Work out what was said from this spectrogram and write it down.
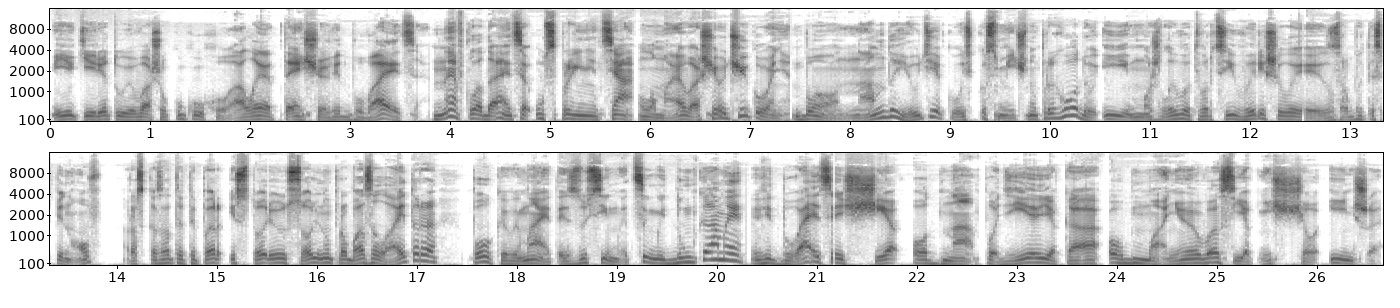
який рятує вашу кукуху, але те, що відбувається, не вкладається у сприйняття, ламає ваші очікування, бо нам дають якусь космічну пригоду, і, можливо, творці вирішили зробити спін-офф, розказати тепер історію сольну про база лайтера. Поки ви маєтесь з усіми цими думками, відбувається ще одна подія, яка обманює вас як ніщо інше.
